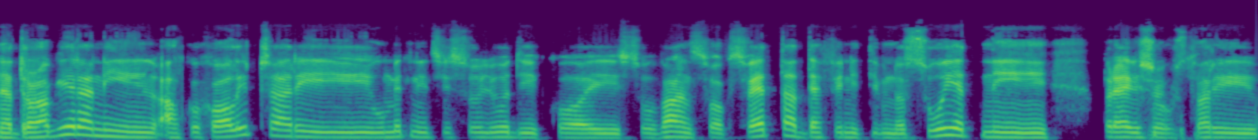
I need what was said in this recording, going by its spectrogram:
nadrogirani, alkoholičari, umetnici su ljudi koji su van svog sveta, definitivno sujetni, previše u stvari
